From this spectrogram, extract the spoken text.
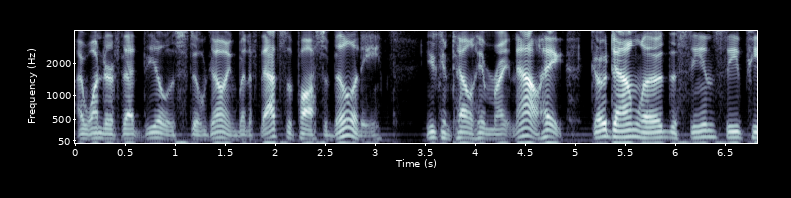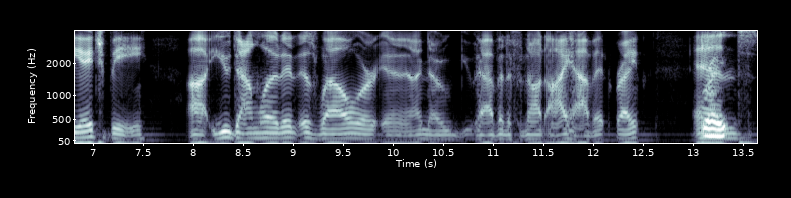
i wonder if that deal is still going but if that's the possibility you can tell him right now hey go download the cnc phb uh, you download it as well, or uh, I know you have it. If not, I have it, right? And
